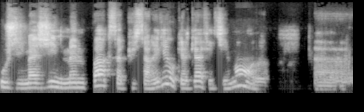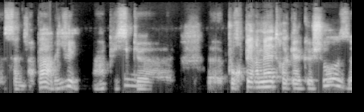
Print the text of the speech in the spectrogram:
ou j'imagine même pas que ça puisse arriver. Auquel cas, effectivement, ça ne va pas arriver, hein, puisque pour permettre quelque chose,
